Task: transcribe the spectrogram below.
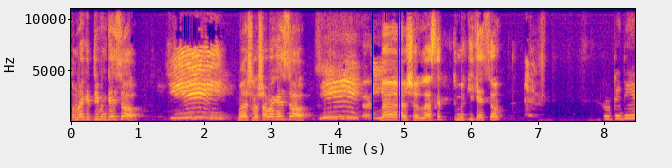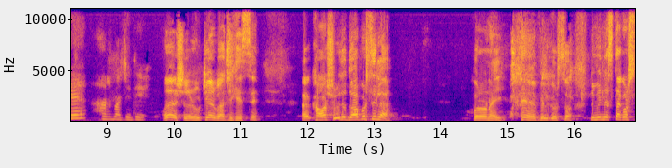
তোমরা কি টিফিন খাইছো? জি। মাশাআল্লাহ সবাই খাইছো? জি। মাশাআল্লাহ আজকে তুমি কি খাইছো? রুটি দিয়ে আর ভাজি দিয়ে। মাশাআল্লাহ রুটি আর ভাজি খাইছে। খাওয়ার শুরুতে দোয়া পড়ছিলা? করো নাই ফিল করছ। তুমি নাস্তা করছ?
